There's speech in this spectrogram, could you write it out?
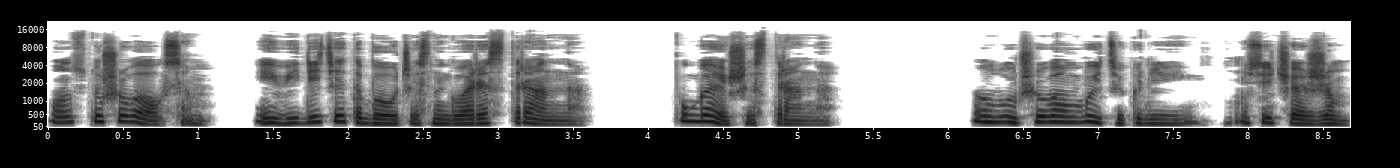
Он стушевался, и видеть это было, честно говоря, странно. Пугающе странно. Лучше вам выйти к ней, сейчас же.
